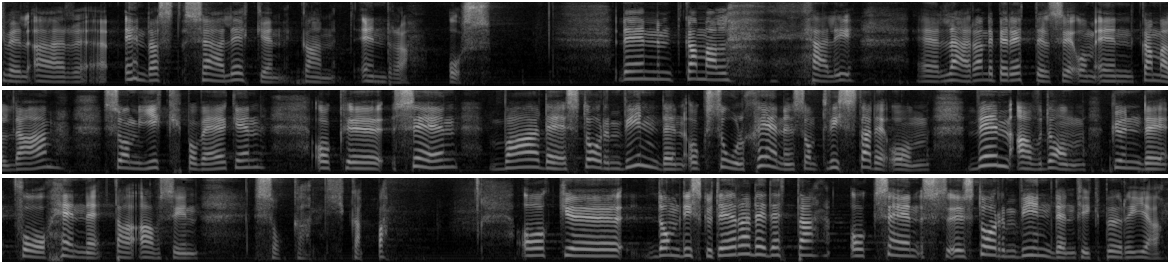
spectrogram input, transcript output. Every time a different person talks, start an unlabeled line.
kväll är eh, endast kärleken kan ändra oss. Det är en gammal härlig eh, lärande berättelse om en gammal dam som gick på vägen och eh, sen var det stormvinden och solskenen som tvistade om vem av dem kunde få henne ta av sin sockakappa. Och eh, de diskuterade detta och sen eh, stormvinden fick börja.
